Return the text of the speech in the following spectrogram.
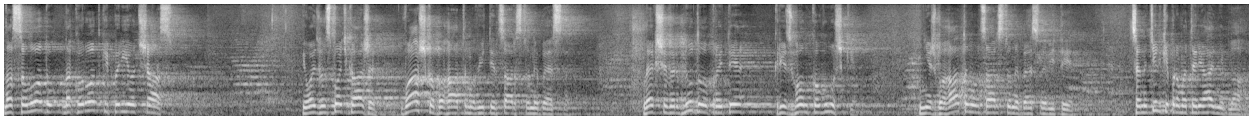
насолоду на короткий період часу. І ось Господь каже, важко багатому війти в Царство Небесне. Легше верблюду пройти крізь голковушки, ніж багатому в Царство Небесне війти. Це не тільки про матеріальні блага.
